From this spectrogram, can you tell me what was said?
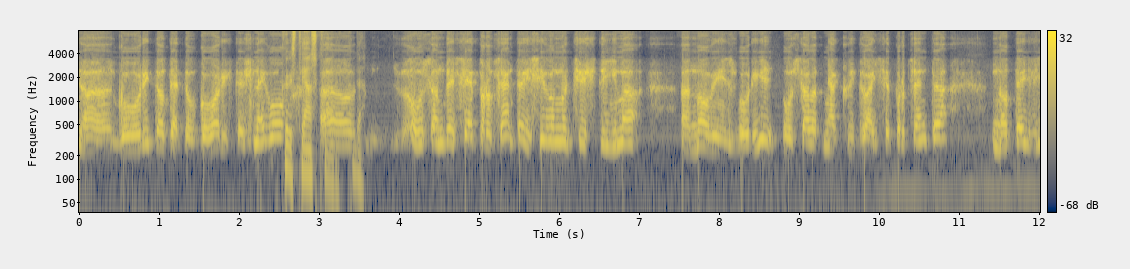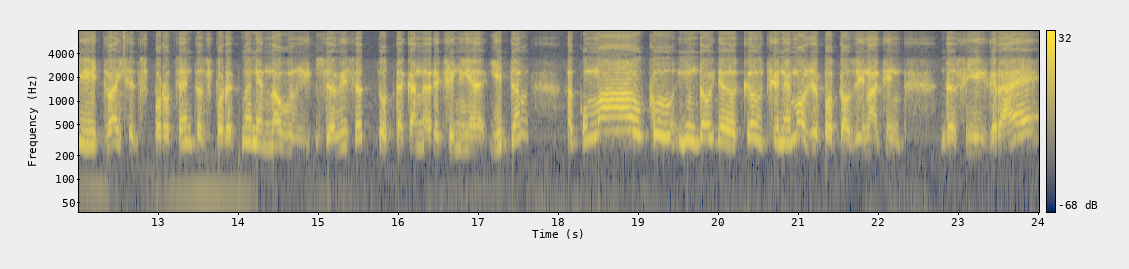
а, говорител, дето говорихте с него, а, да. 80% и сигурно, че ще има нови избори. Остават някакви 20%, но тези 20% според мен много зависят от така наречения ИТън. Ако малко им дойде акъл, че не може по този начин да се играе,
